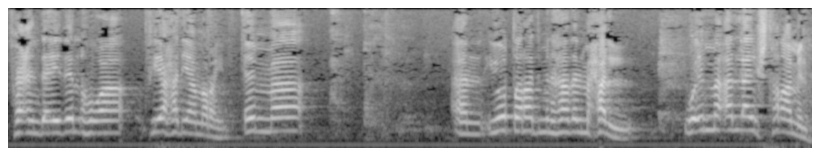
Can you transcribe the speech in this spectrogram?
فعندئذ هو في أحد أمرين إما أن يطرد من هذا المحل وإما أن لا يشترى منه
